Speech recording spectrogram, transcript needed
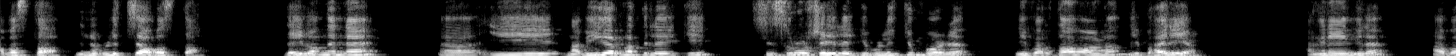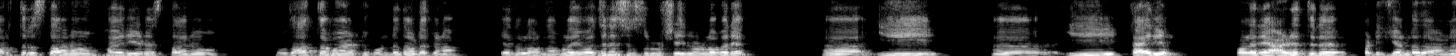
അവസ്ഥ നിന്നെ വിളിച്ച അവസ്ഥ. ദൈവം നിന്നെ ഈ നവീകരണത്തിലേക്ക് ശുശ്രൂഷയിലേക്ക് വിളിക്കുമ്പോൾ നീ ഭർത്താവാണ് നീ ഭാര്യയാണ്. അങ്ങനെയെങ്കിൽ ആ ഭർത്തൃസ്ഥാനവും ഭാര്യയുടെ സ്ഥാനവും ഉദാത്തമായിട്ട് കൊണ്ടു നടക്കണം എന്നുള്ളതാണ്. നമ്മൾ ഈ വചന ശുശ്രൂഷയിലുള്ളവര് ഈ ഈ കാര്യം വളരെ ആഴത്തിൽ പഠിക്കേണ്ടതാണ്.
